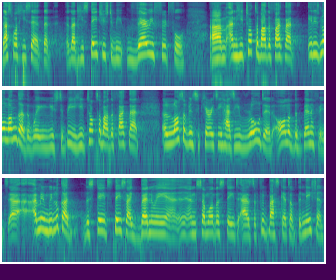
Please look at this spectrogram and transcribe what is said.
That's what he said, that, that his state used to be very fruitful. Um, and he talked about the fact that it is no longer the way it used to be. He talks about the fact that a lot of insecurity has eroded all of the benefits. Uh, I mean, we look at the states, states like Benue and, and, some other states as the fruit basket of the nation.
